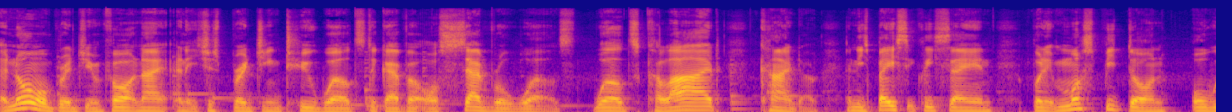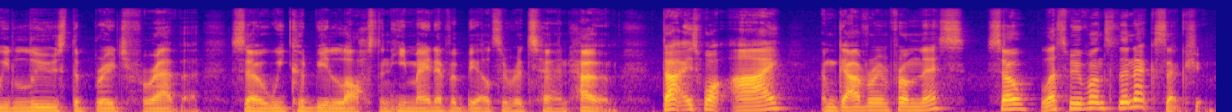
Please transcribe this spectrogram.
a normal bridge in Fortnite and it's just bridging two worlds together or several worlds. Worlds collide, kind of. And he's basically saying, but it must be done or we lose the bridge forever. So we could be lost and he may never be able to return home. That is what I am gathering from this. So let's move on to the next section.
